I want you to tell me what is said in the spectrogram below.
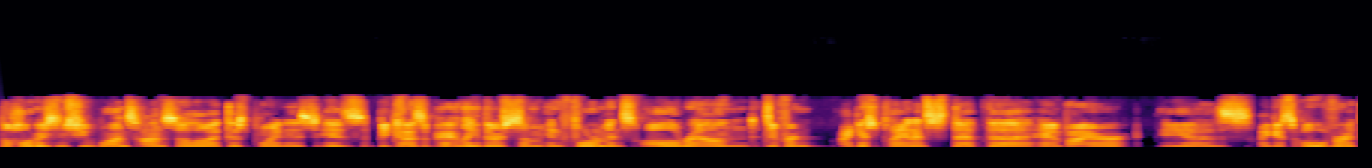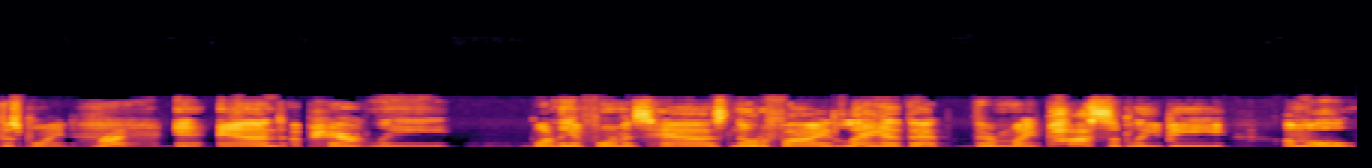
The whole reason she wants Han mm-hmm. Solo at this point is is because apparently there's some informants all around different, I guess, planets that the Empire is, I guess, over at this point. Right. And apparently, one of the informants has notified Leia that there might possibly be a mole,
